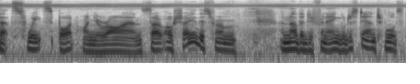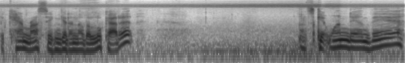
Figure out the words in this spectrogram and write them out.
that sweet spot on your iron. So I'll show you this from another different angle, just down towards the camera so you can get another look at it. Let's get one down there.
